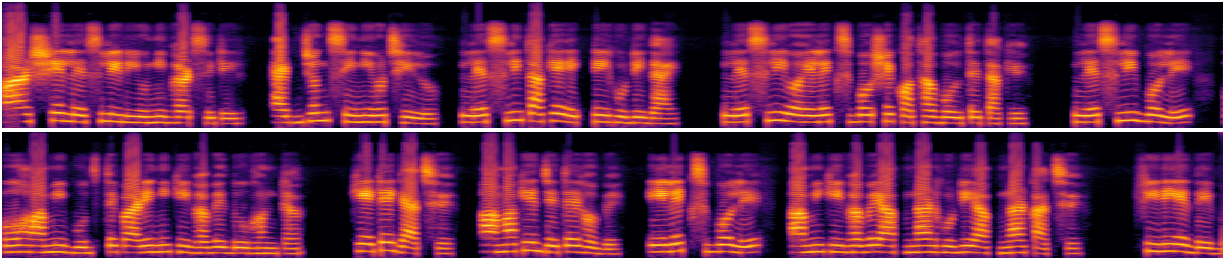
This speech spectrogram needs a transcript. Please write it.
আর সে লেসলির ইউনিভার্সিটির একজন সিনিয়র ছিল। লেসলি তাকে একটি হুডি দেয়। লেসলি ও এলেক্স বসে কথা বলতে থাকে। লেসলি বলে ও আমি বুঝতে পারিনি কীভাবে দু ঘণ্টা কেটে গেছে। আমাকে যেতে হবে। এলেক্স বলে, আমি কীভাবে আপনার হুডি আপনার কাছে ফিরিয়ে দেব?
